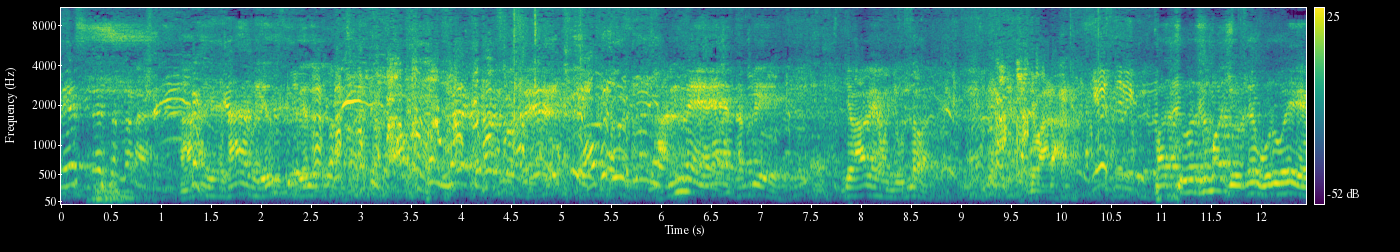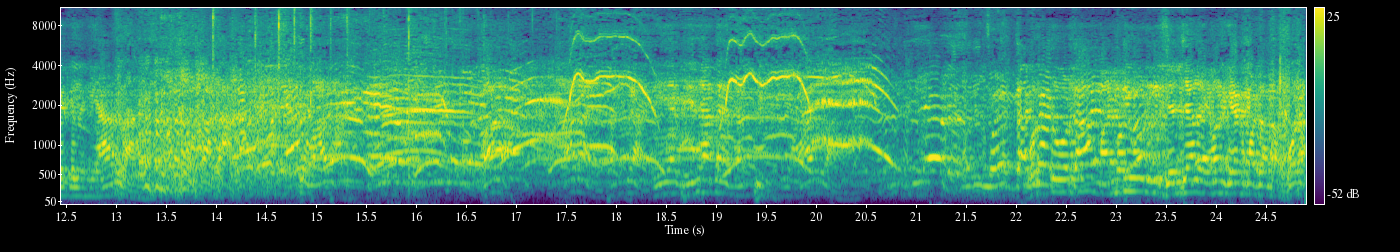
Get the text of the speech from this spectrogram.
பேசுனே தெரியல அண்ணே தம்பி வாங்க கொஞ்சம் உள்ள வா இங்க வாடா. பத்து வருஷமா சொல்றேன் ஒரு வய கேட்கல நீ யாரா மண்டி ஓடு செஞ்சாலும் எவனும் கேட்க மாட்டானா போடா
